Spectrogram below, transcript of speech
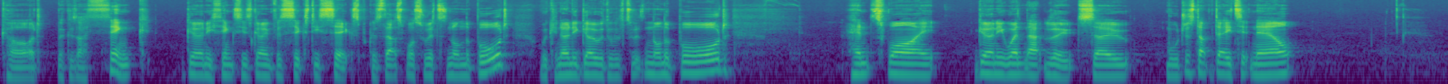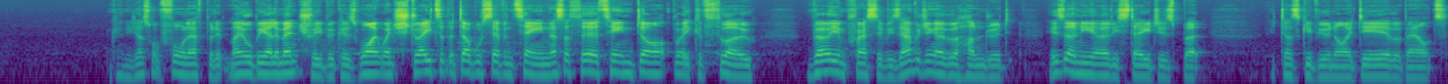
card because I think Gurney thinks he's going for 66 because that's what's written on the board. We can only go with what's written on the board, hence why Gurney went that route. So we'll just update it now. Gurney does want four left, but it may all be elementary because White went straight at the double 17. That's a 13 dart break of throw. Very impressive. He's averaging over 100. Is only early stages, but it does give you an idea about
